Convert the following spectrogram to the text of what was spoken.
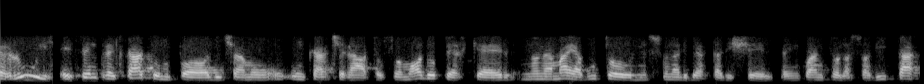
per lui è sempre stato un po' diciamo un carcerato a suo modo perché non ha mai avuto nessuna libertà di scelta in quanto la sua vita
